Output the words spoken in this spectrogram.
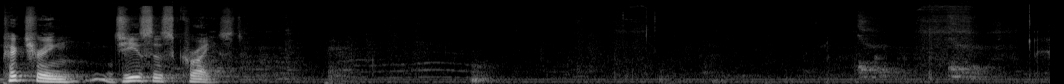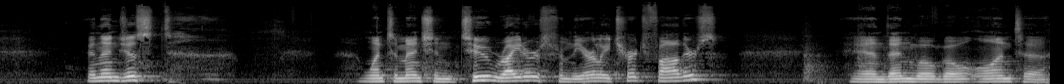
picturing Jesus Christ. And then just want to mention two writers from the early church fathers, and then we'll go on to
